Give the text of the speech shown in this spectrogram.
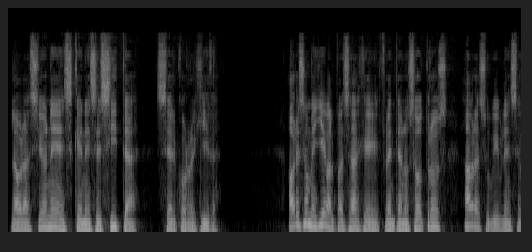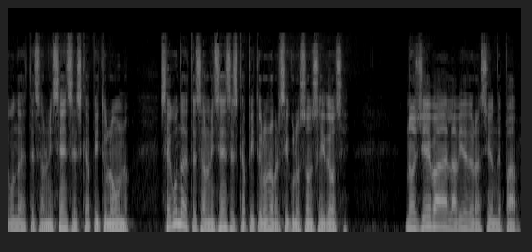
la oración es que necesita ser corregida. Ahora eso me lleva al pasaje frente a nosotros. Abra su Biblia en 2 de Tesalonicenses capítulo 1. 2 de Tesalonicenses capítulo 1 versículos 11 y 12. Nos lleva a la vida de oración de Pablo.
